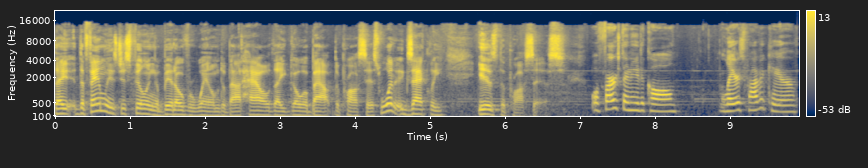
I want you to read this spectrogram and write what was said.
they, the family is just feeling a bit overwhelmed about how they go about the process? What exactly is the process? Well, first they need to call Laird's Private Care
